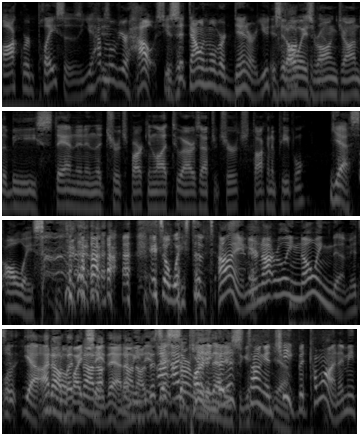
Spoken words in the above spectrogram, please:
awkward places. You have Is- them over your house. You sit it- down with them over dinner. You Is it always wrong, John, to be standing in the church parking lot two hours after church talking to people? Yes, always. it's a waste of time. You're not really knowing them. It's Well, yeah, I don't No, know if I'd no, say no, that. no, I mean, no, it- this that's is I, am part certainly- of kidding, that but it's to- tongue in yeah. cheek. But come on, I mean,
